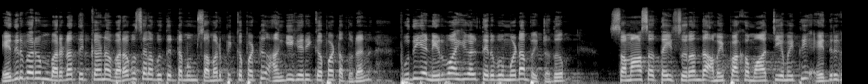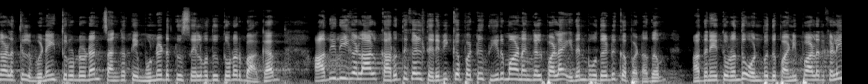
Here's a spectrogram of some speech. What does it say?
எதிர்வரும் வருடத்திற்கான வரவு செலவு திட்டமும் சமர்ப்பிக்கப்பட்டு அங்கீகரிக்கப்பட்டதுடன் புதிய நிர்வாகிகள் தேர்வும் இடம்பெற்றது. சமாசத்தை சிறந்த அமைப்பாக மாற்றியமைத்து எதிர்காலத்தில் வினைத்திறனுடன் சங்கத்தை முன்னெடுத்து செல்வது தொடர்பாக அதிதிகளால் கருத்துக்கள் தெரிவிக்கப்பட்டு தீர்மானங்கள் பல இதன்போது எடுக்கப்பட்டது. அதனைத் தொடர்ந்து ஒன்பது பணிப்பாளர்களை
